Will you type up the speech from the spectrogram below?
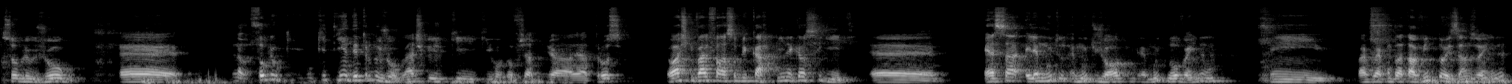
sobre o jogo, é... Não, sobre o que, o que tinha dentro do jogo, né? acho que, que, que Rodolfo já, já, já, trouxe. Eu acho que vale falar sobre Carpina, que é o seguinte: é... essa, ele é muito, é muito jovem, é muito novo ainda, né? Tem, vai, vai completar 22 anos ainda.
